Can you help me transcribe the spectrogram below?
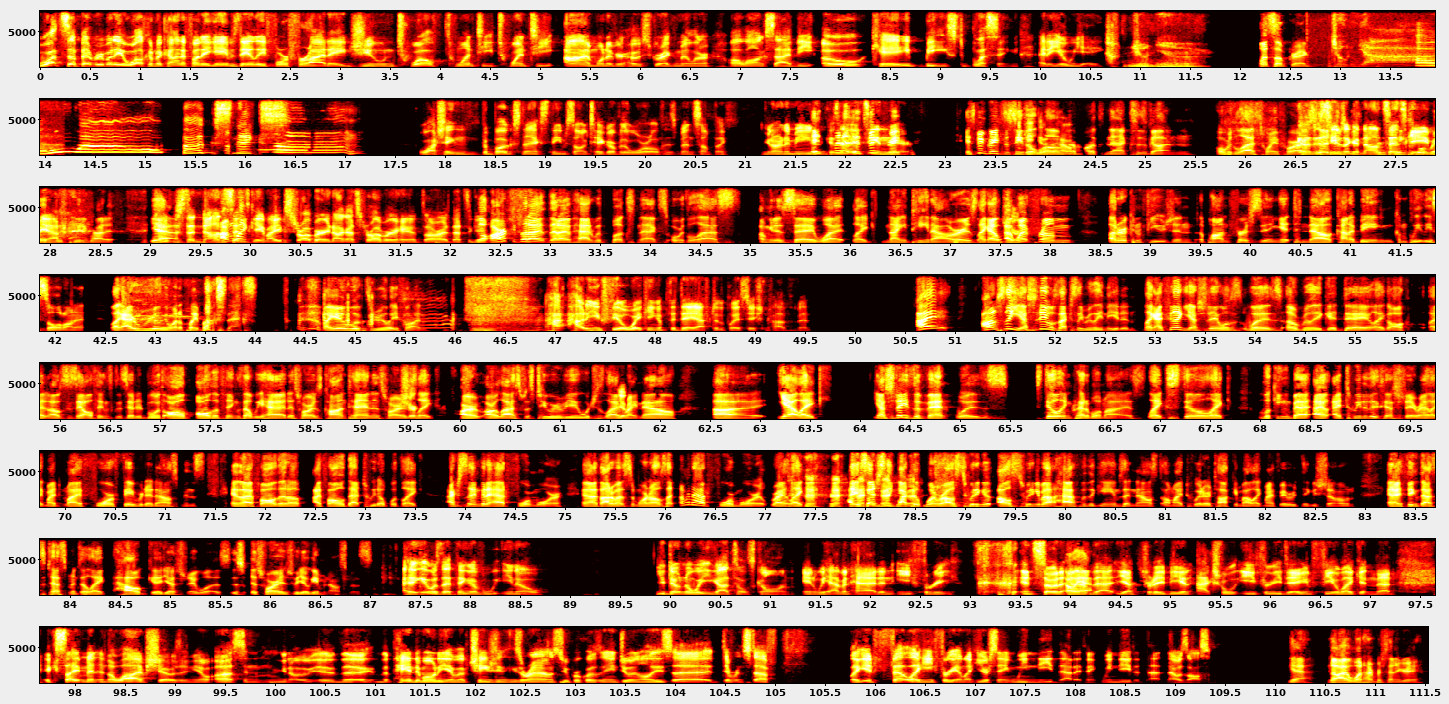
What's up, everybody? Welcome to Kind of Funny Games Daily for Friday, June 12th, 2020. I'm one of your hosts, Greg Miller, alongside the OK Beast Blessing Adeoye Junior. What's up, Greg? Junior. Oh, whoa, Bugsnax. Watching the Bugsnax theme song take over the world has been something. You know what I mean? Because been- it's, it's in great. there. It's been great to see the Can't get it love that Bug Bugsnax has gotten over the last 24 hours. 'Cause it seems like a nonsense game, yeah. about it. Yeah. Just a nonsense like- game. I eat strawberry. Now I got strawberry hands. All right, that's a good. the arc that I that I've had with Bugsnax over the last I'm gonna say what like 19 hours. Like I, I went from utter confusion upon first seeing it to now kind of being completely sold on it. Like I really want to play Bugsnax. like it looks really fun. how, how do you feel waking up the day after the PlayStation 5 event? I honestly yesterday was actually really needed. Like I feel like yesterday was was a really good day. Like all I was gonna say all things considered, but with all all the things that we had as far as content, as far as Sure. like our our last was two review, which is live Yep. right now. Uh, yeah, like yesterday's event was still incredible in my eyes. Like still like looking back, I, I tweeted this yesterday, right? Like my my four favorite announcements, and I followed that up. I followed that tweet up with like. Actually, I'm gonna add four more, and I thought about some more, and I was like, I'm gonna add four more, right? Like, I essentially got to a point where I was tweeting. I was tweeting about half of the games announced on my Twitter, talking about like my favorite things shown, and I think that's a testament to like how good yesterday was as, as far as video game announcements. I think it was that thing of you know, you don't know what you got till it's gone, and we haven't had an E3, and so to Oh, have yeah. that yesterday be an actual E3 day and feel like it, and that excitement and the live shows, and you know us, and you know uh, the the pandemonium of changing things around super quickly and doing all these uh different stuff, like it felt like E3, and like you're saying, we need that. I think we needed that. That was awesome. Yeah, no, I 100% agree.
